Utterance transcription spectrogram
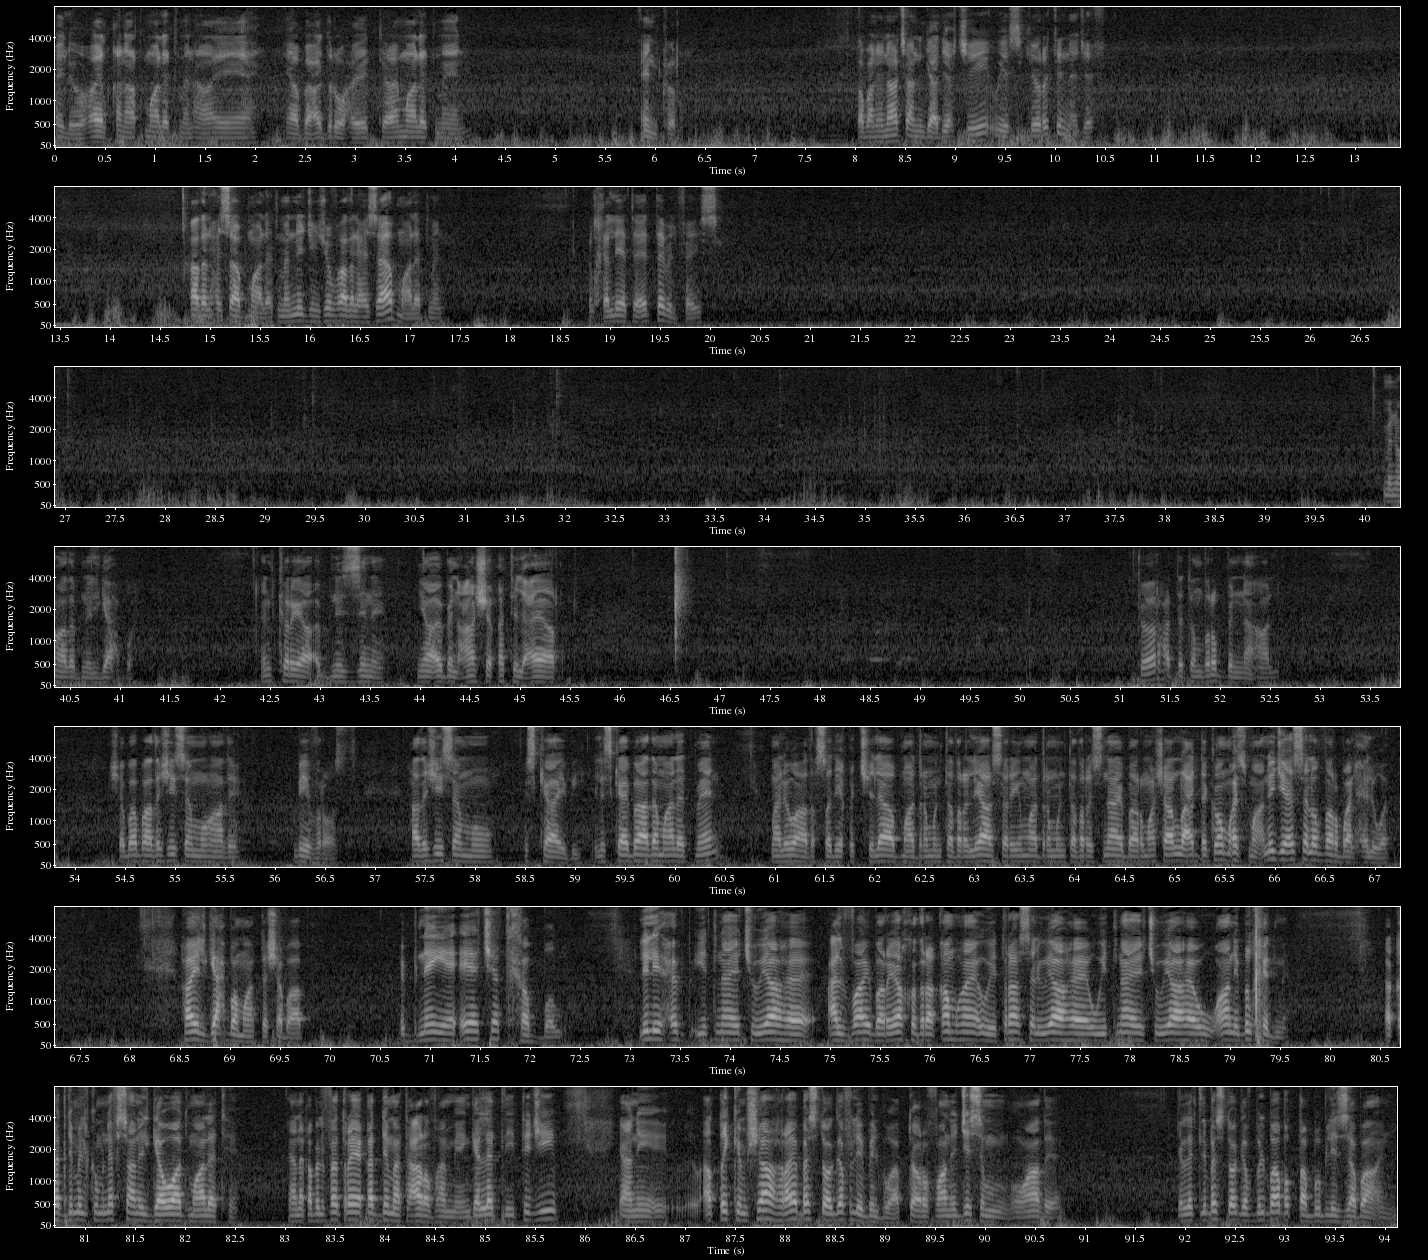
حلو هاي القناة مالت من هاي؟ يا بعد روحت هاي مالت من؟ انكر. طبعا هنا كان قاعد يحكي ويا سكيورتي النجف. هذا الحساب مالت من؟ نجي نشوف هذا الحساب مالت من؟ خليته انت بالفيس. منو هذا ابن القحبة انكر يا ابن الزنا يا ابن عاشقة العير. كر حتى تنضرب بالنعال شباب هذا شي يسموه هذا بيفروست هذا شي يسموه سكايبي السكايبي هذا مالت من؟ مال هو هذا صديق الشلاب ما أدري منتظر الياسري ما أدري منتظر سنايبر ما شاء الله عندكم أسماء. نجي أسأل الضربة الحلوة. هاي القحبة مالته شباب. بنية ايتشا تخبل. للي يحب يتنايش وياها على الفايبر ياخذ رقمها ويتراسل وياها ويتنايش وياها واني بالخدمة. أقدم لكم نفس عن القواد مالتها. يعني قبل فترة قدمت عرض همين. قالت لي تجي يعني اعطيك مشاهره بس توقف لي بالباب. تعرف أنا جسم وهذا. قالت لي بس توقف بالباب تطبب لي الزبائن.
